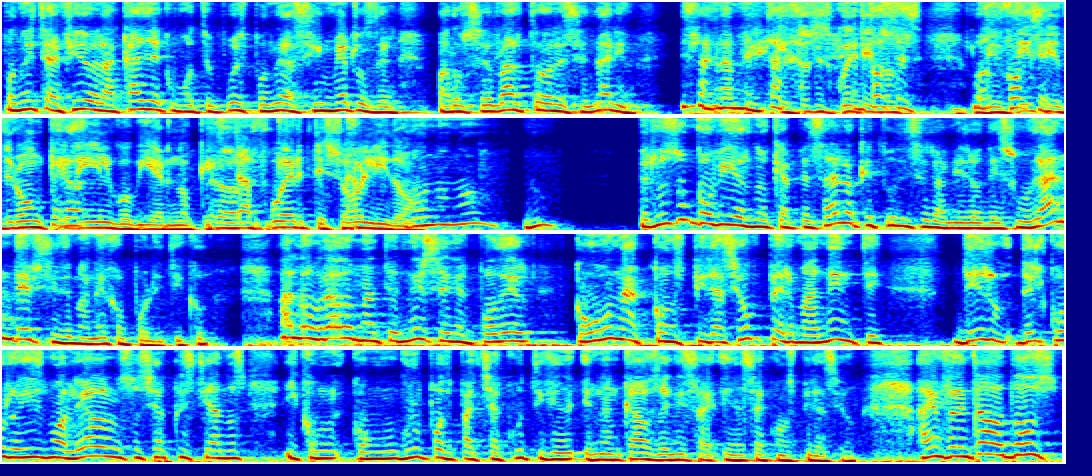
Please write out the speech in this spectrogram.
ponerte al filo de la calle como te puedes poner a 100 metros del, para observar todo el escenario. Es la gran ventaja. Entonces, cuéntenos, desde ese dron que ve el gobierno, que está fuerte, sólido. No, no, no, no. Pero es un gobierno que a pesar de lo que tú dices, Ramiro, de su gran déficit de manejo político, ha logrado mantenerse en el poder con una conspiración permanente del, del correísmo aliado a los socialcristianos y con, un grupo de pachacuti enancados en esa, en esa conspiración. Ha enfrentado dos,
